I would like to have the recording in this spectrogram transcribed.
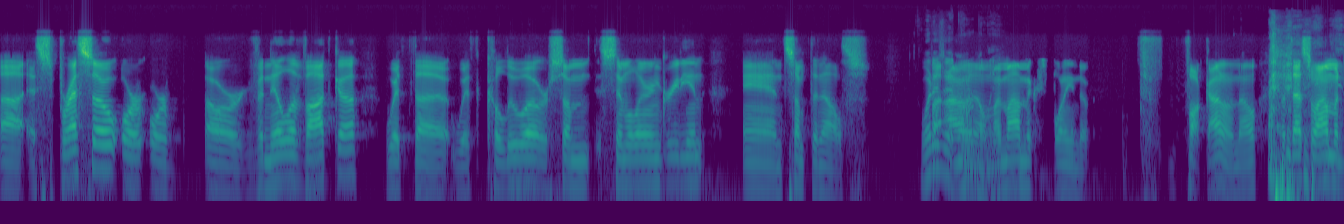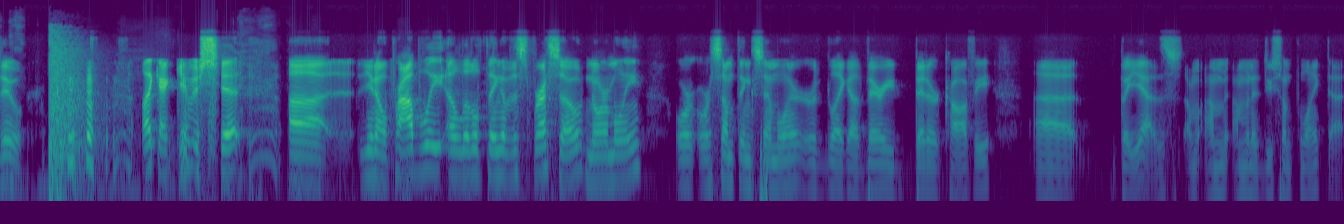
uh, espresso or or or vanilla vodka with uh, with Kahlua or some similar ingredient and something else. What But is it? I don't know. My mom explained it. Fuck, I don't know. But that's what I'm gonna do. like I give a shit. Uh, you know, probably a little thing of espresso normally, or or something similar, or like a very bitter coffee. Uh, but yeah, this, I'm, I'm I'm gonna do something like that.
